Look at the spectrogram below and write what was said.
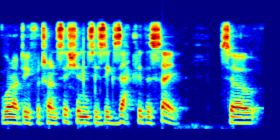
what I do for transitions is exactly the same. So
